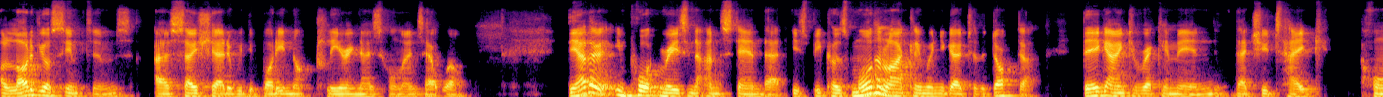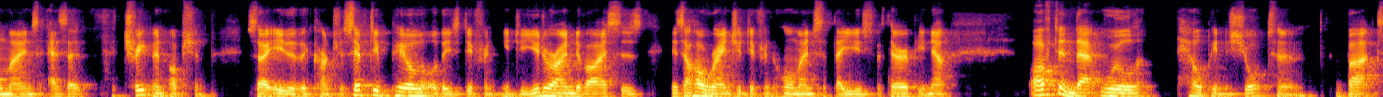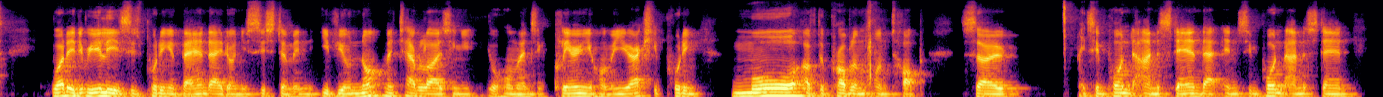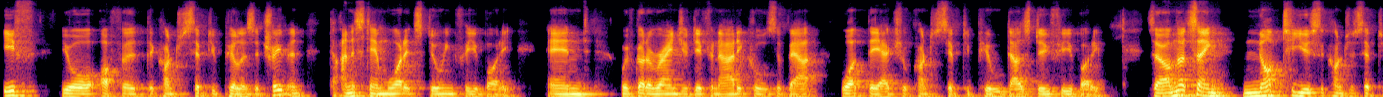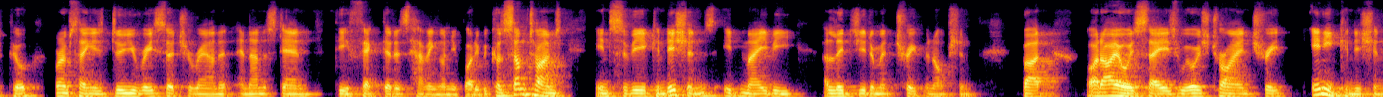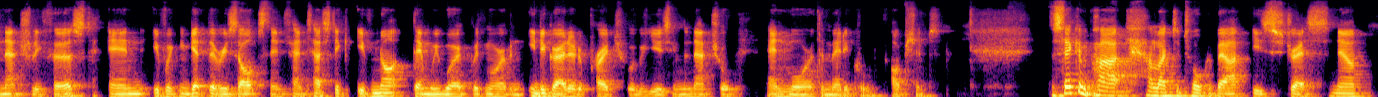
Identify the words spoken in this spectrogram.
a lot of your symptoms are associated with your body not clearing those hormones out well. The other important reason to understand that is because more than likely, when you go to the doctor, they're going to recommend that you take hormones as a treatment option. So either the contraceptive pill or these different intrauterine devices. There's a whole range of different hormones that they use for therapy. Now, often that will help in the short term, but what it really is is putting a band-aid on your system. And if you're not metabolizing your hormones and clearing your hormone, you're actually putting more of the problem on top. So it's important to understand that. And it's important to understand if you're offered the contraceptive pill as a treatment to understand what it's doing for your body. And we've got a range of different articles about what the actual contraceptive pill does do for your body. So I'm not saying not to use the contraceptive pill. What I'm saying is do your research around it and understand the effect that it's having on your body. Because sometimes in severe conditions, it may be a legitimate treatment option. But what I always say is we always try and treat any condition naturally first. And if we can get the results, then fantastic. If not, then we work with more of an integrated approach where we're using the natural and more of the medical options. The second part I'd like to talk about is stress. Now,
